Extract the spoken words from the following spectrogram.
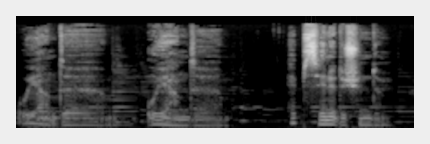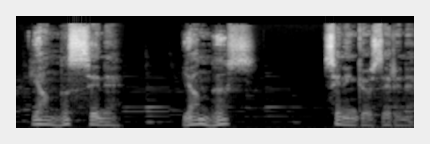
Uyandım, uyandım. Hep seni düşündüm. Yalnız seni. Yalnız senin gözlerini.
